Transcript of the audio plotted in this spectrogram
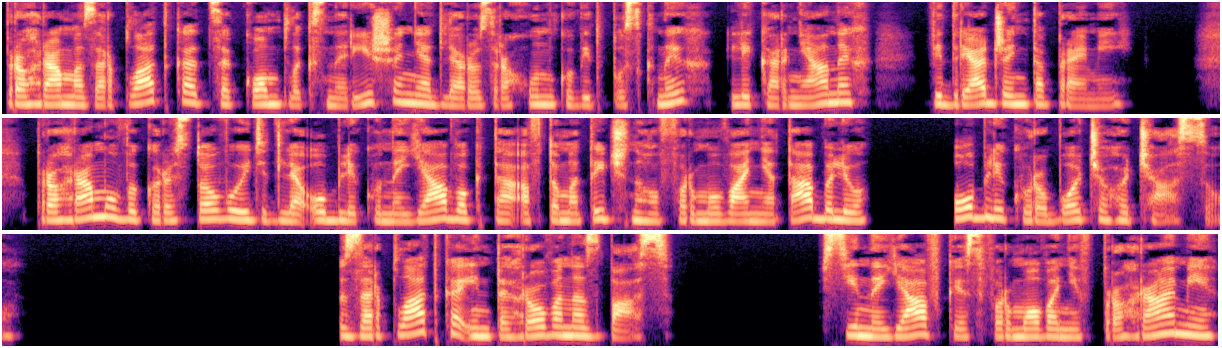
Програма зарплатка це комплексне рішення для розрахунку відпускних, лікарняних, відряджень та премій. Програму використовують для обліку неявок та автоматичного формування табелю, обліку робочого часу. Зарплатка інтегрована з баз. Всі неявки, сформовані в програмі,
